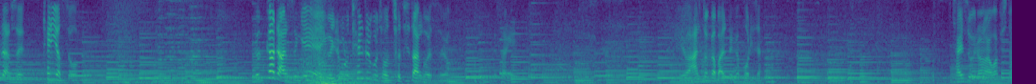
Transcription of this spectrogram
끝까지 안 써요. 텔이었어. 끝까지 안 쓴 게 이거 일부러 텔 들고 저 저지한 거였어요. 세상에. 이거 안 뜬가 말든가 버리자. 잘 쓰고 일어나라고 합시다.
